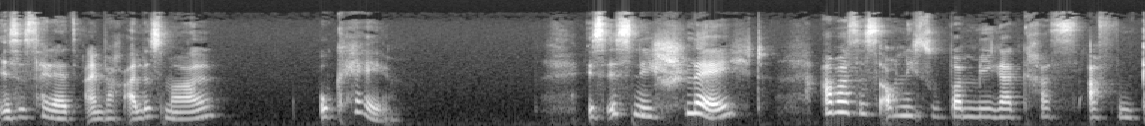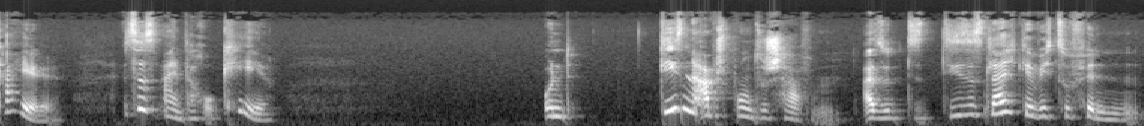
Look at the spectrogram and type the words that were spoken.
Es ist halt jetzt einfach alles mal okay. Es ist nicht schlecht, aber es ist auch nicht super mega krass affengeil. Es ist einfach okay. Und diesen Absprung zu schaffen, also dieses Gleichgewicht zu finden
